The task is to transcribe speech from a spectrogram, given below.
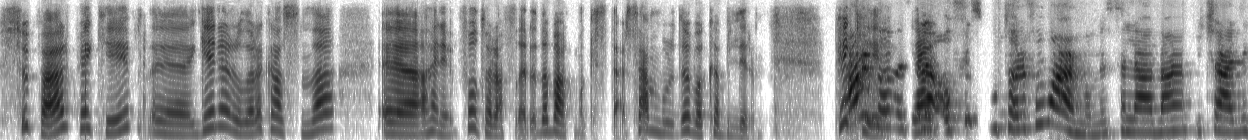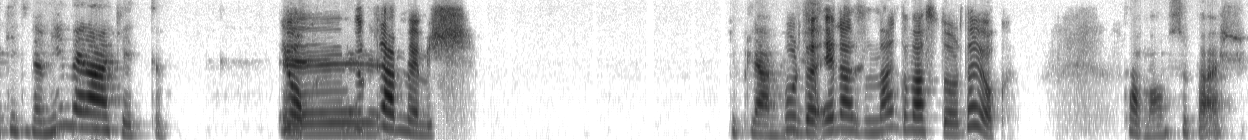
Süper. Peki, eee, genel olarak aslında, eee, hani, fotoğraflara da bakmak istersem burada bakabilirim. Var Peki, mı gel mesela ofis fotoğrafı var mı? Mesela ben içerideki dinamiği merak ettim. Yok, Eee yüklenmemiş. Yüklenmemiş. Burada en azından Glassdoor'da yok. Tamam, süper.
